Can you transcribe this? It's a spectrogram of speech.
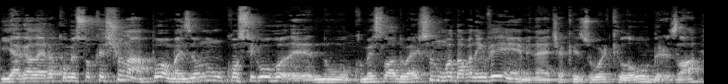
E a galera começou a questionar, pô, mas eu não consigo eh, no começo lá do Azure você não rodava nem VM, né? Tinha aqueles workloaders lá.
